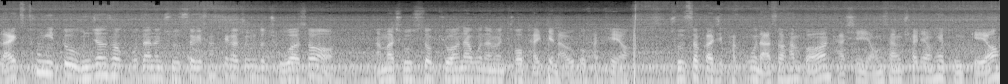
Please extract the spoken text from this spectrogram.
라이트 통이 또 운전석보다는 조수석의 상태가 좀 더 좋아서 아마 조수석 교환하고 나면 더 밝게 나올 것 같아요. 조수석까지 바꾸고 나서 한번 다시 영상 촬영해 볼게요.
